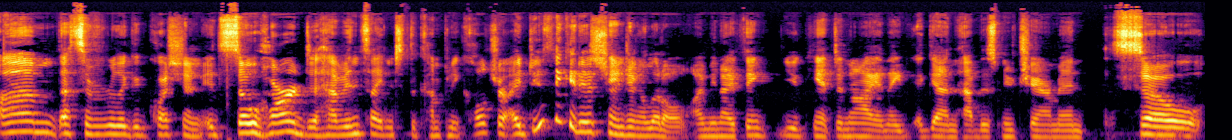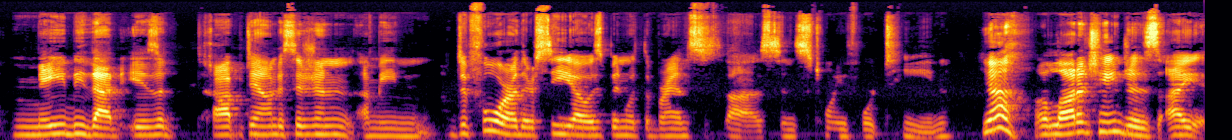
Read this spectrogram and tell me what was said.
Um that's a really good question. It's so hard to have insight into the company culture. I do think it is changing a little. I mean i think you can't deny and they again have this new chairman. So maybe that is a top down decision. I mean Dufour their ceo has been with the brand uh, since 2014 yeah a lot of changes. I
